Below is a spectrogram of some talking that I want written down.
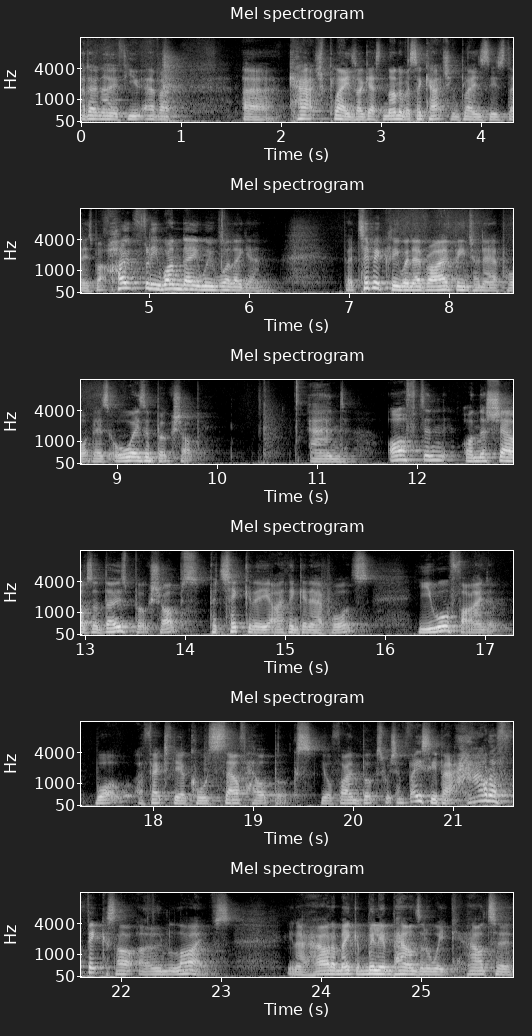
I don't know if you ever uh, catch planes. I guess none of us are catching planes these days, but hopefully one day we will again. But typically, whenever I've been to an airport, there's always a bookshop. And often on the shelves of those bookshops, particularly I think in airports, you will find what effectively are called self help books. You'll find books which are basically about how to fix our own lives. You know, how to make a million pounds in a week, how to,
